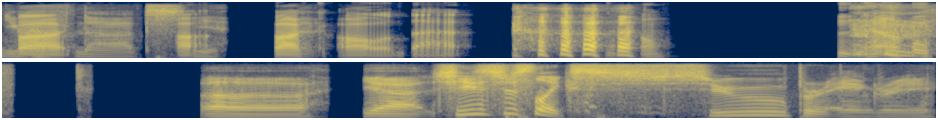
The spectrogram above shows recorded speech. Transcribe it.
you Fuck have not. uh, Yeah. Fuck all of that. No. No. uh yeah she's just like super angry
